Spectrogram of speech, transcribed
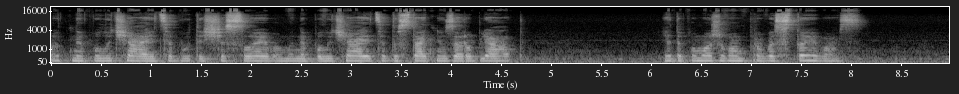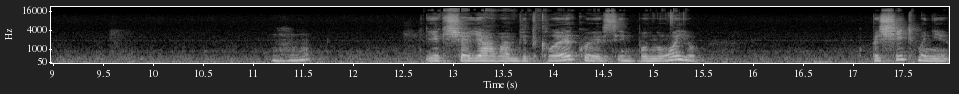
от не виходить бути щасливими, не виходить достатньо заробляти. Я допоможу вам провести вас. Угу. Якщо я вам відкликуюсь, імпоную, пишіть мені,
